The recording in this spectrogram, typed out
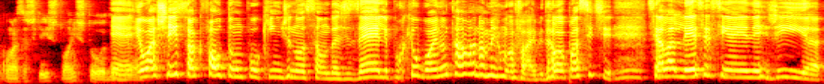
com essas questões todas. É, né? eu achei só que faltou um pouquinho de noção da Gisele, porque o boy não tava na mesma vibe, dava pra sentir. Se ela lesse assim a energia,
